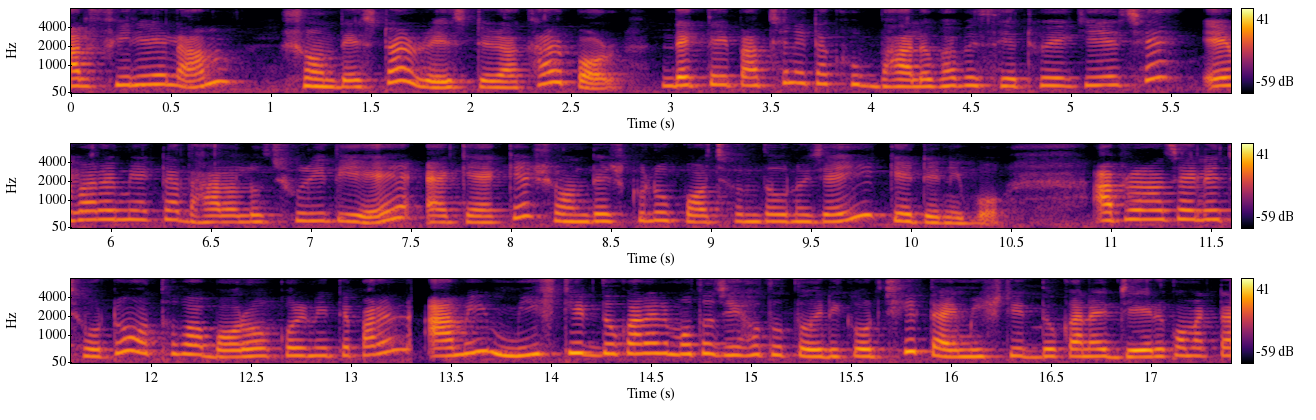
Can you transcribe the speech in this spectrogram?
আর ফিরে এলাম সন্দেশটা রেস্টে রাখার পর। দেখতেই পাচ্ছেন এটা খুব ভালোভাবে সেট হয়ে গিয়েছে। এবার আমি একটা ধারালো ছুরি দিয়ে একে একে সন্দেশগুলো পছন্দ অনুযায়ী কেটে নিব। আপনারা চাইলে ছোট অথবা বড় করে নিতে পারেন। আমি মিষ্টির দোকানের মতো যেহেতু তৈরি করছি, তাই মিষ্টির দোকানে যেরকম একটা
